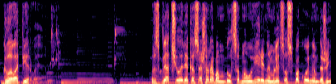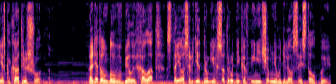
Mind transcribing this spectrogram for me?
Глава первая Взгляд человека со шрамом был самоуверенным, лицо спокойным, даже несколько отрешенным. Одет он был в белый халат, стоял среди других сотрудников и ничем не выделялся из толпы.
